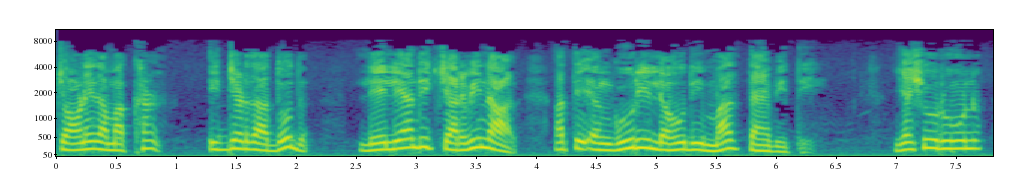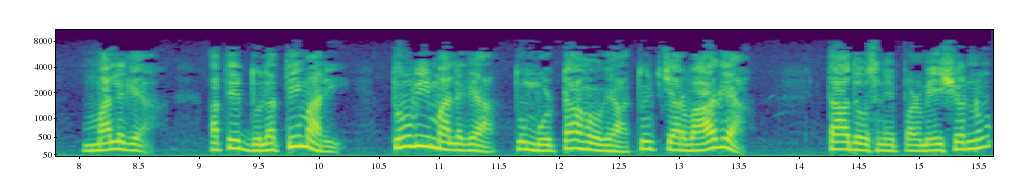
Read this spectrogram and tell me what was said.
ਚੌਣੇ ਦਾ ਮੱਖਣ, ਇੱਜੜ ਦਾ ਦੁੱਧ, ਲੇਲਿਆਂ ਦੀ ਚਰਬੀ ਨਾਲ ਅਤੇ ਅੰਗੂਰੀ ਲਹੂ ਦੀ ਮਦ ਤੈਂ ਪੀਤੀ ਯਸ਼ੂਰੂਨ ਮਲ ਗਿਆ ਅਤੇ ਦੁਲੱਤੀ ਮਾਰੀ, ਤੂੰ ਵੀ ਮਲ ਗਿਆ, ਤੂੰ ਮੋਟਾ ਹੋ ਗਿਆ, ਤੂੰ ਚਰਵਾ ਗਿਆ। ਤਦ ਉਸ ਨੇ ਪਰਮੇਸ਼ਰ ਨੂੰ,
